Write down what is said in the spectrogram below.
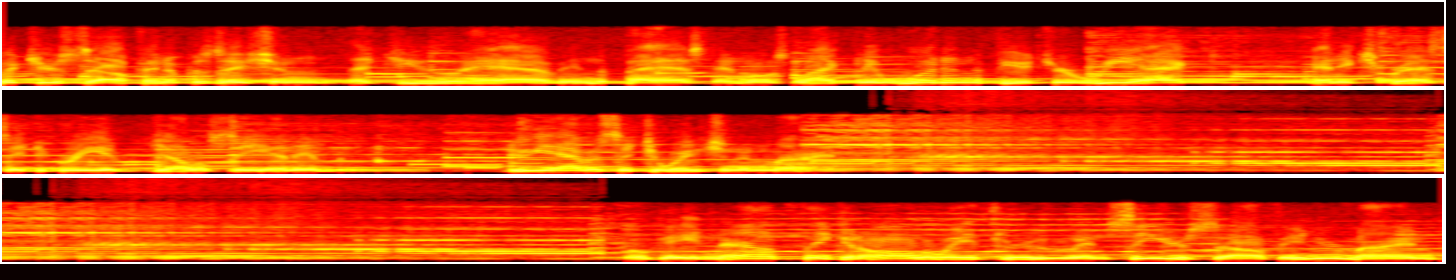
put yourself in a position that you have in the past and most likely would in the future react and express a degree of jealousy and envy. Do you have a situation in mind? Okay, now think it all the way through and see yourself in your mind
